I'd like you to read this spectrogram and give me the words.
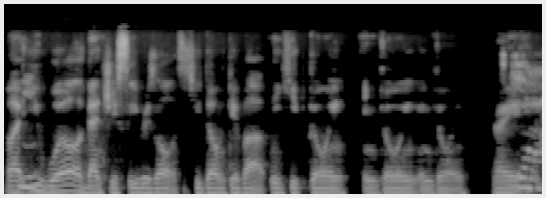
But Mhm. you will eventually see results if you don't give up and you keep going and going and going, right? Yeah.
